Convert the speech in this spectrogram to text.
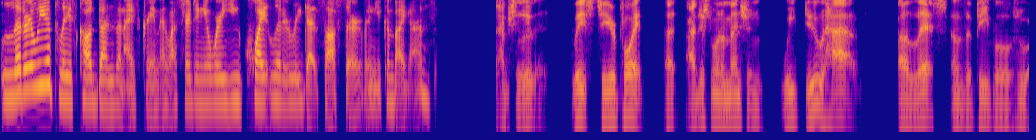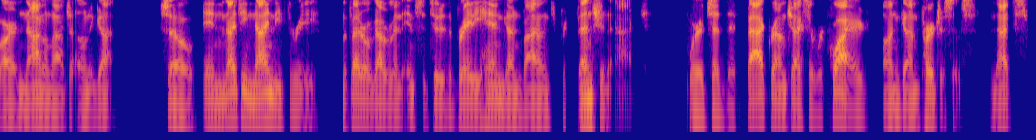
Literally a place called Guns and Ice Cream in West Virginia where you quite literally get soft serve and you can buy guns. Absolutely. Lise to your point, I, I just want to mention we do have a list of the people who are not allowed to own a gun. So in 1993, the federal government instituted the Brady Handgun Violence Prevention Act, where it said that background checks are required on gun purchases. And that's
